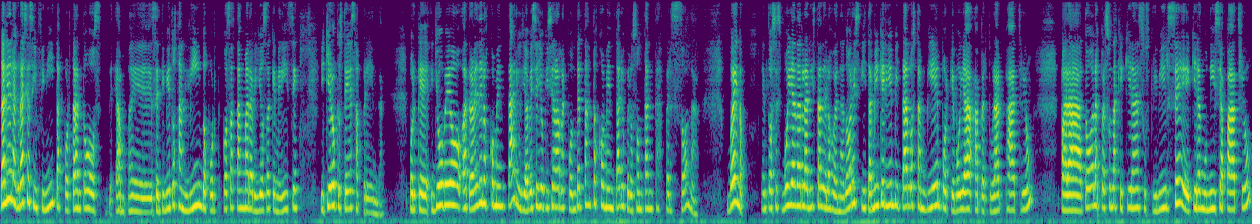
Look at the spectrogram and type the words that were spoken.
darle las gracias infinitas por tantos eh, sentimientos tan lindos, por cosas tan maravillosas que me dicen y quiero que ustedes aprendan. Porque yo veo a través de los comentarios y a veces yo quisiera responder tantos comentarios, pero son tantas personas. Bueno, entonces voy a dar la lista de los ganadores y también quería invitarlos también porque voy a aperturar Patreon para todas las personas que quieran suscribirse, eh, quieran unirse a Patreon,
